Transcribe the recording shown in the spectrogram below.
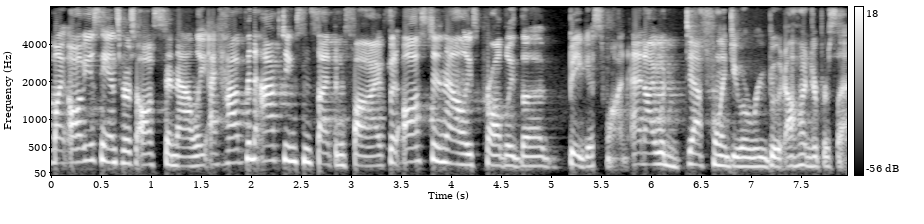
My obvious answer is Austin Ally. I have been acting since I've been five, but Austin Ally is probably the biggest one. And I would definitely do a reboot 100%.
